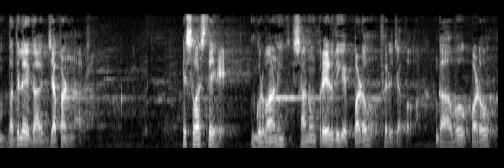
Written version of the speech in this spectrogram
ਬਦਲੇਗਾ ਜਪਣ ਨਾਲ। ਇਸ ਵਾਸਤੇ ਗੁਰਬਾਣੀ ਸਾਨੂੰ ਪ੍ਰੇਰਦੀ ਹੈ ਪੜੋ ਫਿਰ ਜਪੋ। ਗਾਵੋ ਪੜੋ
